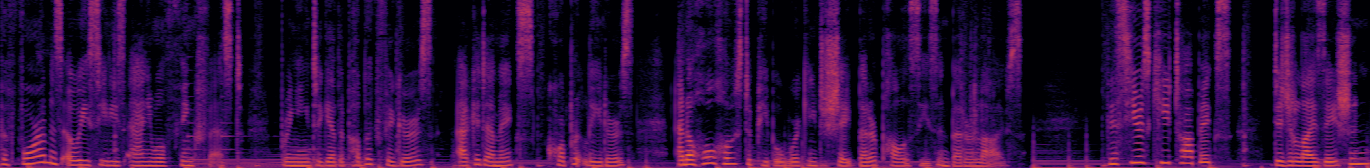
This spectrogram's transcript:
the Forum is OECD's annual Think Fest, bringing together public figures, academics, corporate leaders, and a whole host of people working to shape better policies and better lives. This year's key topics digitalization,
